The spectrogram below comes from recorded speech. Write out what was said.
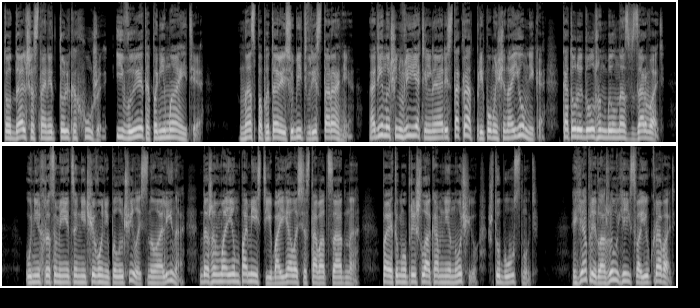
то дальше станет только хуже, и вы это понимаете. Нас попытались убить в ресторане. Один очень влиятельный аристократ при помощи наемника, который должен был нас взорвать. У них, разумеется, ничего не получилось, но Алина даже в моем поместье боялась оставаться одна, поэтому пришла ко мне ночью, чтобы уснуть. Я предложил ей свою кровать,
